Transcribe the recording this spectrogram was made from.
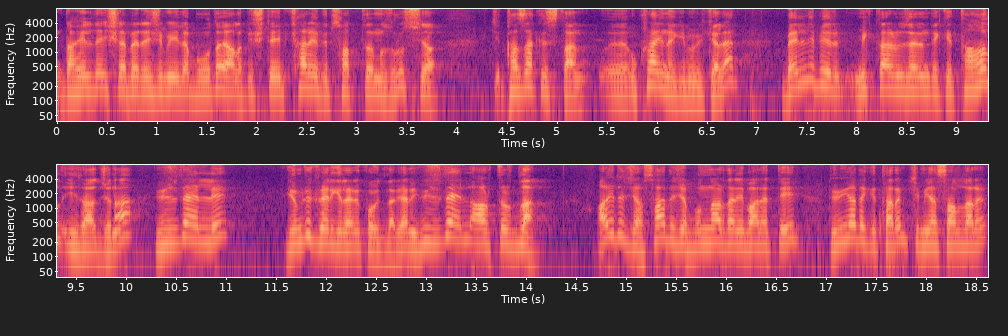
dahilde işleme rejimiyle buğday alıp işleyip kar edip sattığımız Rusya, Kazakistan, e, Ukrayna gibi ülkeler belli bir miktarın üzerindeki tahıl ihracına %50 gümrük vergileri koydular. Yani %50 artırdılar. Ayrıca sadece bunlardan ibaret değil, dünyadaki tarım kimyasalları,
